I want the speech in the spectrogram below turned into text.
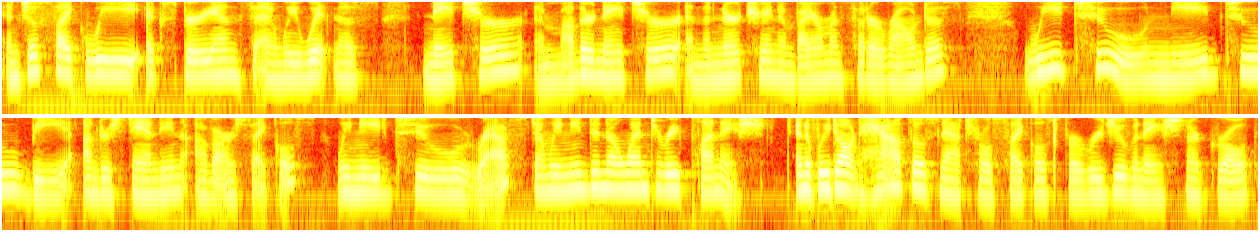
And just like we experience and we witness nature and Mother Nature and the nurturing environments that are around us, we too need to be understanding of our cycles. We need to rest and we need to know when to replenish. And if we don't have those natural cycles for rejuvenation or growth,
